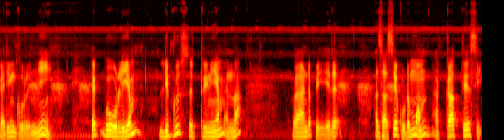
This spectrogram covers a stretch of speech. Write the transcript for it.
കരിങ്കുറിഞ്ഞി എഗ്ബൂളിയം ലിഗുസെട്രിനിയം എന്ന വേണ്ട പേര്. അത് സസ്യകുടുംബം അക്കാത്തേസി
